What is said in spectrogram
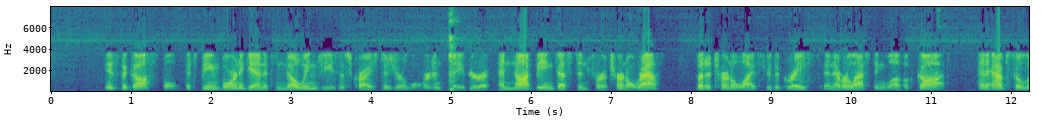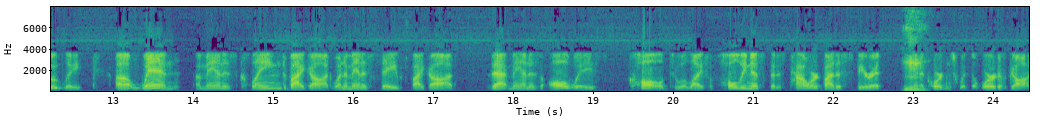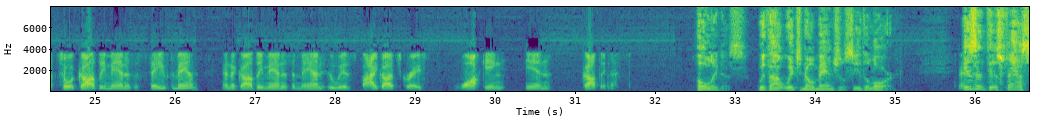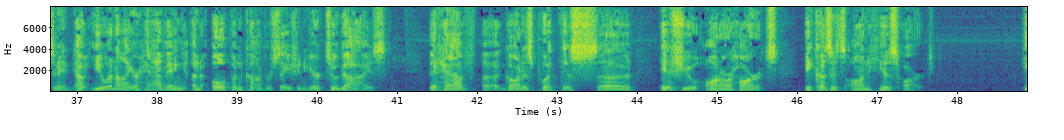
is the gospel. It's being born again. It's knowing Jesus Christ as your Lord and Savior and not being destined for eternal wrath, but eternal life through the grace and everlasting love of God. And absolutely, uh, when a man is claimed by God, when a man is saved by God, that man is always called to a life of holiness that is powered by the Spirit mm. in accordance with the Word of God. So a godly man is a saved man, and a godly man is a man who is, by God's grace, walking in godliness. Holiness, without which no man shall see the Lord. Amen. Isn't this fascinating? Now, you and I are having an open conversation here, two guys that have, uh, God has put this uh, issue on our hearts because it's on His heart.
